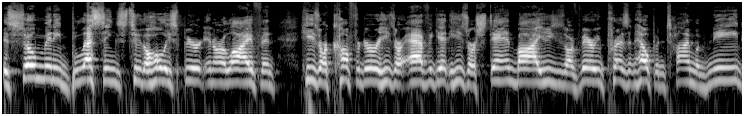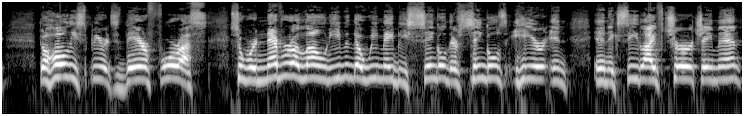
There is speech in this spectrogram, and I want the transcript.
is so many blessings to the Holy Spirit in our life. And He's our comforter, He's our advocate, He's our standby, He's our very present help in time of need. The Holy Spirit's there for us. So we're never alone, even though we may be single. There's singles here in, in Exceed Life Church, amen.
